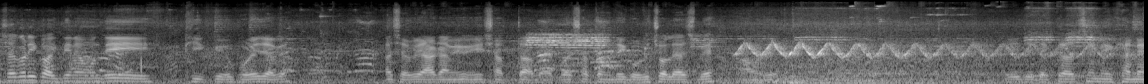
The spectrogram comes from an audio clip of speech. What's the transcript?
আশা করি কয়েকদিনের মধ্যেই ঠিক ভরে যাবে। আশা করি আগামী সপ্তাহ বা একবার সপ্তাহের মধ্যেই গরু চলে আসবে আমাদের। এই যে দেখতে পাচ্ছেন এখানে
